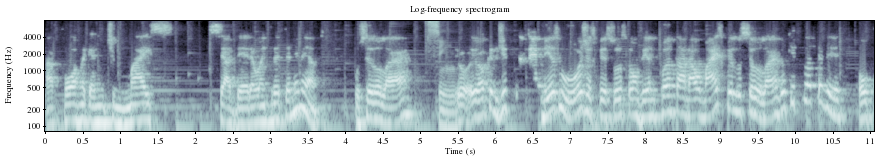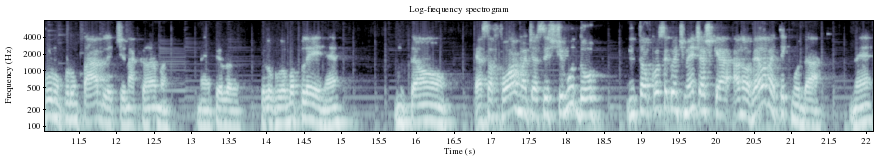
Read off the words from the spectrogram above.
a forma que a gente mais se adere ao entretenimento o celular. Sim. Eu, eu acredito que mesmo hoje as pessoas estão vendo Pantanal mais pelo celular do que pela TV. Ou por um, por um tablet na cama, né? Pelo, pelo Globoplay, né? Então, essa forma de assistir mudou. Então, consequentemente, acho que a, a novela vai ter que mudar, né?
